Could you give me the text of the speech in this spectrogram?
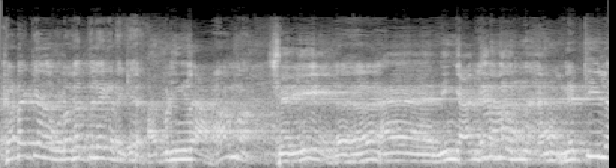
கிடைக்காத உலகத்திலே கிடைக்காது. அப்படிங்களா? ஆமா. சரி. நீங்க அங்கிருந்து. நெத்தியில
